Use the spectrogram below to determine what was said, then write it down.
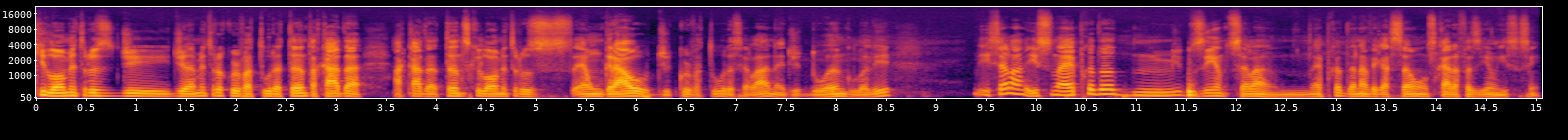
quilômetros de diâmetro, curvatura tanto, a cada, a cada tantos quilômetros é um grau de curvatura, sei lá, né, de, do ângulo ali. E sei lá, isso na época do 1200, sei lá, na época da navegação os caras faziam isso, assim.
